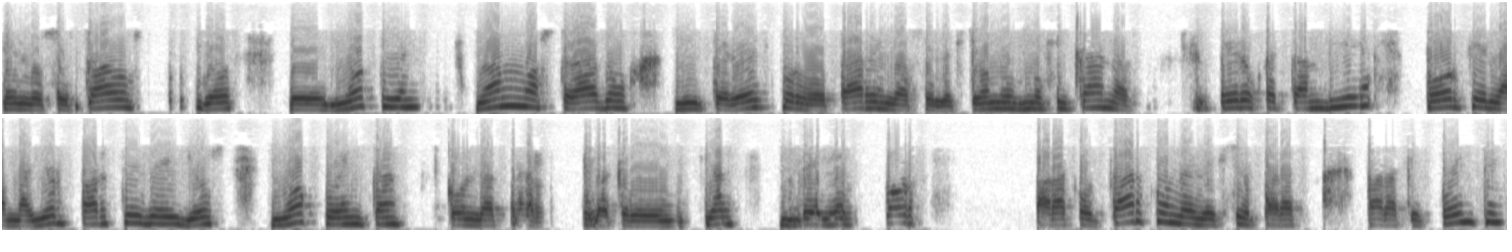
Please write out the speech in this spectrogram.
en los Estados Unidos eh, no tienen no han mostrado interés por votar en las elecciones mexicanas, pero que también porque la mayor parte de ellos no cuentan con la, la credencial del elector. Para contar con la elección, para, para que cuenten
